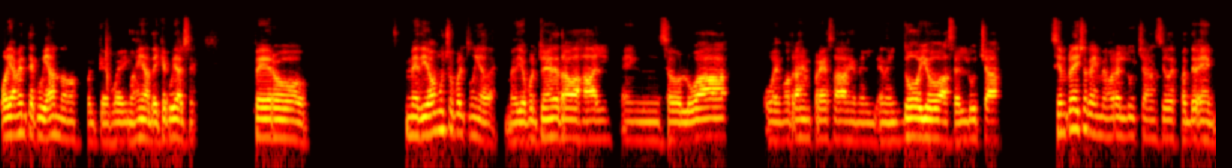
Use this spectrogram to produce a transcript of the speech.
obviamente cuidándonos, porque pues imagínate, hay que cuidarse, pero me dio muchas oportunidades. Me dio oportunidades de trabajar en CWA, o en otras empresas, en el, en el dojo, hacer luchas. Siempre he dicho que mis mejores luchas han sido después de, en,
